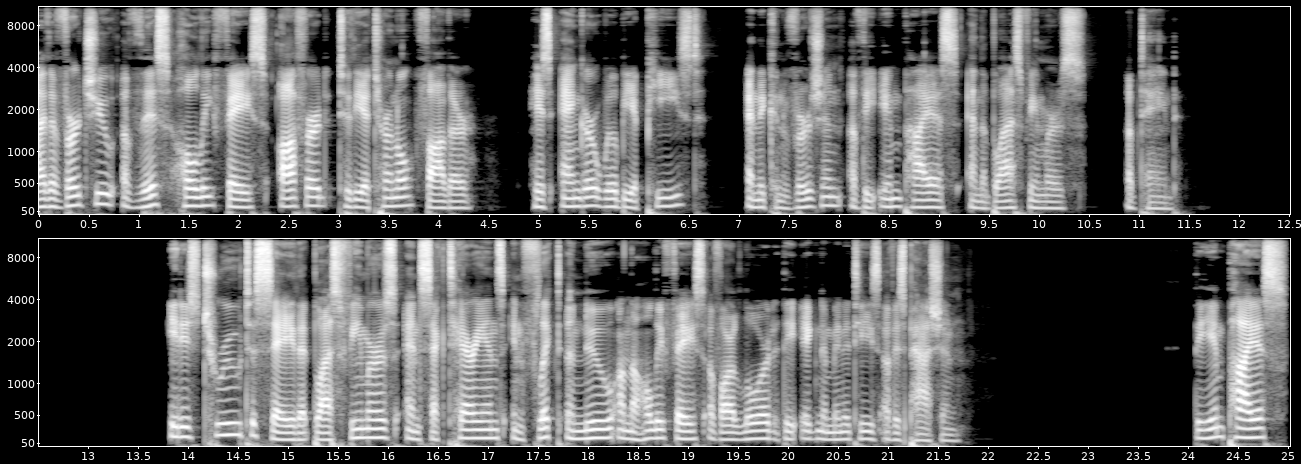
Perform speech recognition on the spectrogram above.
by the virtue of this holy face offered to the eternal Father, his anger will be appeased, and the conversion of the impious and the blasphemers obtained. It is true to say that blasphemers and sectarians inflict anew on the holy face of our Lord the ignominies of his passion. The impious,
